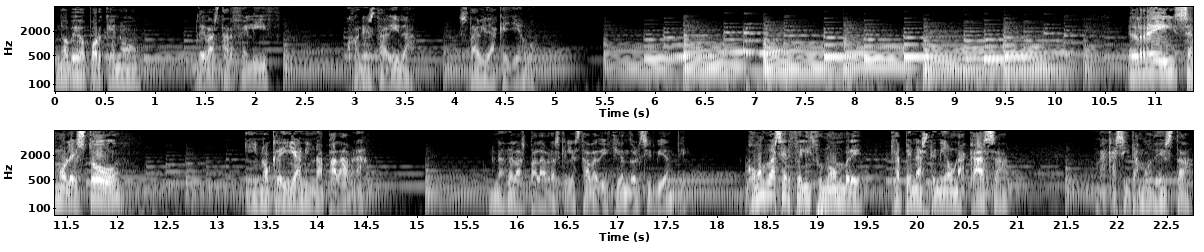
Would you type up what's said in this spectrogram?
No veo por qué no deba estar feliz con esta vida, esta vida que llevo. El rey se molestó y no creía ni una palabra. Una de las palabras que le estaba diciendo el sirviente. ¿Cómo iba a ser feliz un hombre que apenas tenía una casa, una casita modesta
